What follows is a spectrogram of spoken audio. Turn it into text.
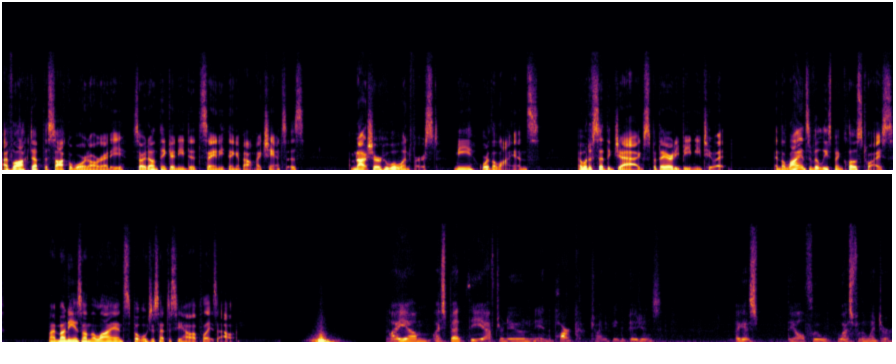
I've locked up the sock award already, so I don't think I need to say anything about my chances. I'm not sure who will win first, me or the Lions. I would have said the Jags, but they already beat me to it. And the Lions have at least been close twice. My money is on the Lions, but we'll just have to see how it plays out. I um I spent the afternoon in the park trying to feed the pigeons. I guess they all flew west for the winter.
